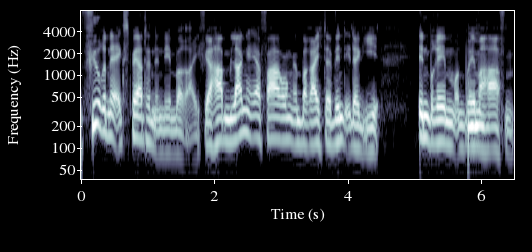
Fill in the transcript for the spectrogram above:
führende Expertin in dem Bereich. Wir haben lange Erfahrung im Bereich der Windenergie in Bremen und Bremerhaven.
